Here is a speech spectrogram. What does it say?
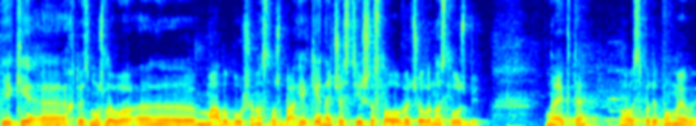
яке е, хтось, можливо, е, мало був ще на службах, яке найчастіше слово ви чули на службі? На як? Господи, помилуй.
